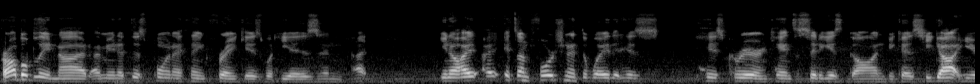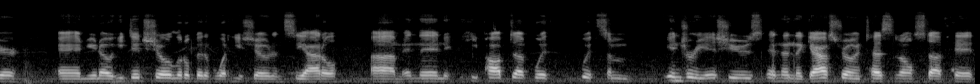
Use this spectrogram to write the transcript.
Probably not. I mean, at this point, I think Frank is what he is, and I, you know, I, I, it's unfortunate the way that his his career in Kansas City is gone because he got here and you know he did show a little bit of what he showed in Seattle, um, and then he popped up with with some injury issues, and then the gastrointestinal stuff hit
